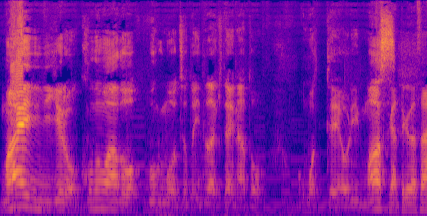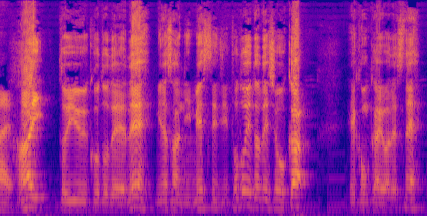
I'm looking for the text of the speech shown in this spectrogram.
前に逃げろ、このワード、僕もちょっといただきたいなと思っております使。ってください。はい。ということでね、皆さんにメッセージ届いたでしょうか？え今回はですね、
